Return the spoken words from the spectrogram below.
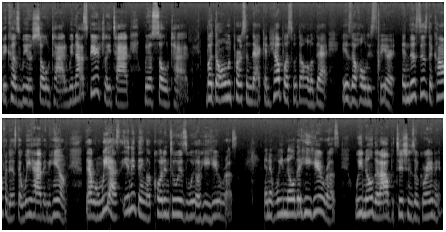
because we are so tied. We're not spiritually tied, we are so tied. But the only person that can help us with all of that is the Holy Spirit. And this is the confidence that we have in Him that when we ask anything according to His will, He hears us. And if we know that He hears us, we know that our petitions are granted.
